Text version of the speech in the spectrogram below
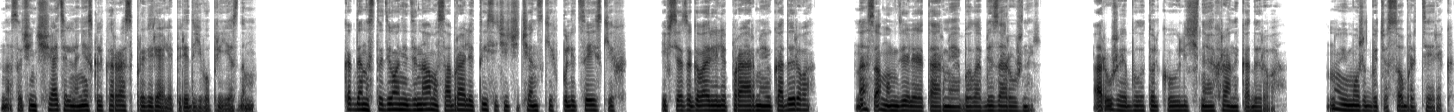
Нас очень тщательно несколько раз проверяли перед его приездом. Когда на стадионе «Динамо» собрали тысячи чеченских полицейских, и все заговорили про армию Кадырова, на самом деле эта армия была безоружной. Оружие было только у личной охраны Кадырова. Ну и, может быть, у Собра Терек.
